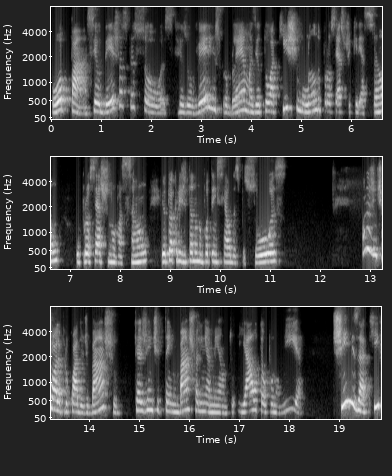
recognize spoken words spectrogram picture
Opa, se eu deixo as pessoas resolverem os problemas, eu estou aqui estimulando o processo de criação, o processo de inovação, eu estou acreditando no potencial das pessoas. Quando a gente olha para o quadro de baixo, que a gente tem baixo alinhamento e alta autonomia, Times aqui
